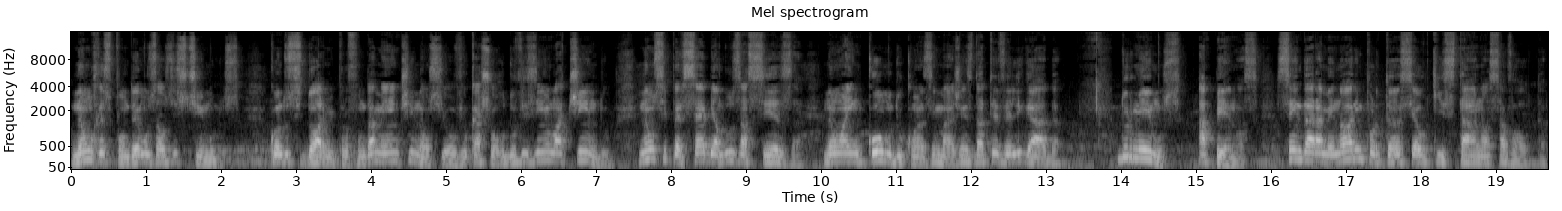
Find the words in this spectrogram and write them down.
Não respondemos aos estímulos. Quando se dorme profundamente, não se ouve o cachorro do vizinho latindo, não se percebe a luz acesa, não há incômodo com as imagens da TV ligada. Dormimos apenas, sem dar a menor importância ao que está à nossa volta.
